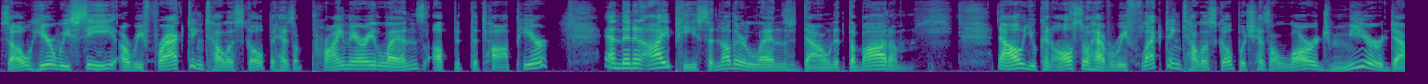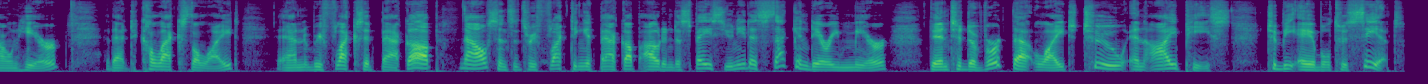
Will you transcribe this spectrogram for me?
So here we see a refracting telescope. It has a primary lens up at the top here, and then an eyepiece, another lens down at the bottom. Now you can also have a reflecting telescope which has a large mirror down here that collects the light and reflects it back up. Now since it's reflecting it back up out into space you need a secondary mirror then to divert that light to an eyepiece to be able to see it.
